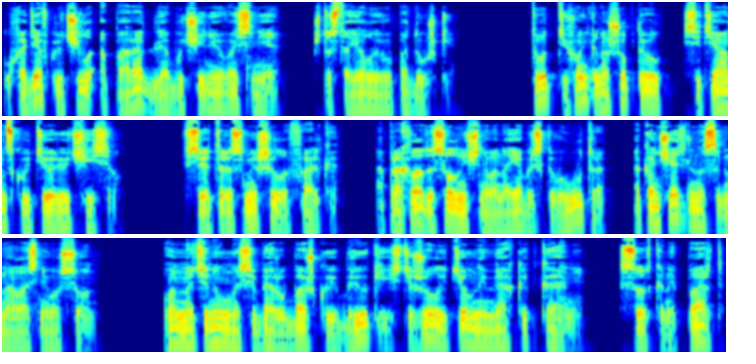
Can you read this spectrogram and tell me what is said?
уходя, включила аппарат для обучения во сне, что стоял у его подушки. Тот тихонько нашептывал ситианскую теорию чисел. Все это рассмешило Фалька, а прохлада солнечного ноябрьского утра окончательно согнала с него сон. Он натянул на себя рубашку и брюки из тяжелой темной мягкой ткани, сотканный парт,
